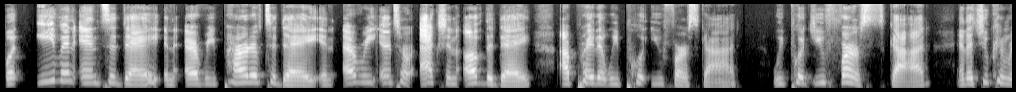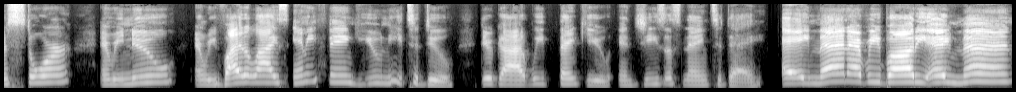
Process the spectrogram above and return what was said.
But even in today, in every part of today, in every interaction of the day, I pray that we put you first, God. We put you first, God, and that you can restore and renew and revitalize anything you need to do. Dear God, we thank you in Jesus' name today. Amen, everybody. Amen.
